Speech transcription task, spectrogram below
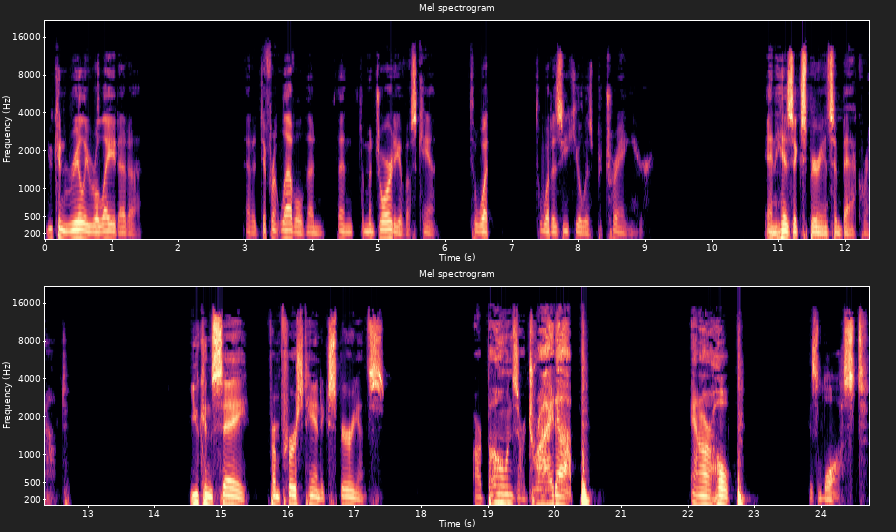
You can really relate at a at a different level than, than the majority of us can to what, to what Ezekiel is portraying here and his experience and background. You can say from firsthand experience, our bones are dried up and our hope is lost.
